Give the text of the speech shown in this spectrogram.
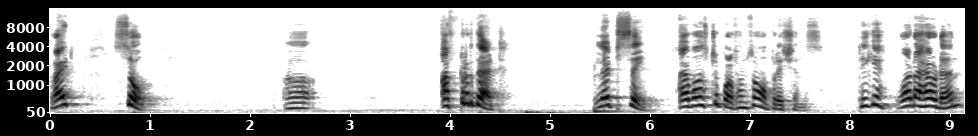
right? So uh, after that let's say i want to perform some operations. Okay what i have done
